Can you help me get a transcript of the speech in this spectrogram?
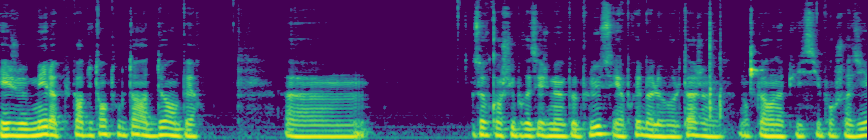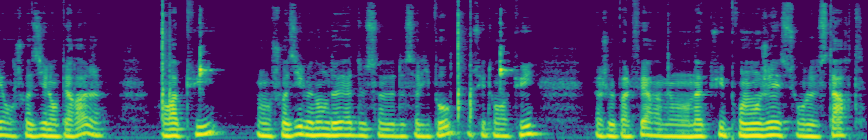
Et je mets la plupart du temps, tout le temps à 2 ampères. Euh, sauf quand je suis pressé, je mets un peu plus. Et après, bah, le voltage. Hein. Donc là, on appuie ici pour choisir. On choisit l'ampérage. On appuie. On choisit le nombre de heads de, sa lipo. Ensuite, on appuie. Là, je vais pas le faire, hein, mais on appuie prolongé sur le start.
